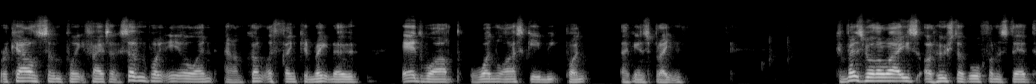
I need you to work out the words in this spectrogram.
Raquel's 7.5, so I've 7.8 all in, and I'm currently thinking right now, Edward, one last game week punt against Brighton. Convince me otherwise, or who should I go for instead?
